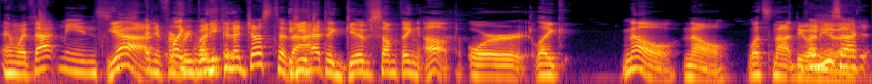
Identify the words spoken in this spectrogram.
and what that means. Yeah, and if like, everybody what can adjust to that. He had to give something up, or like, no, no, let's not do But any he's of that. ac-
